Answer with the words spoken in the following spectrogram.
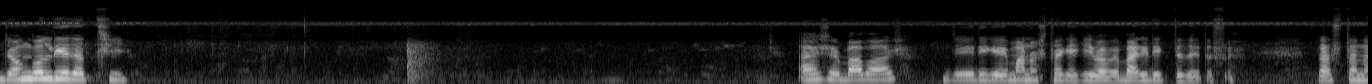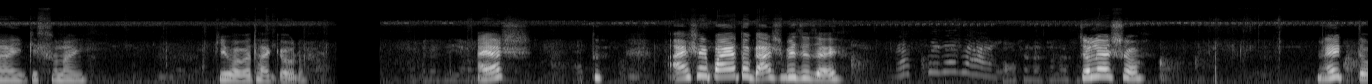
জঙ্গল দিয়ে যাচ্ছি। আয়াসের বাবার যে এদিকে মানুষ থাকে কীভাবে বাড়ি দেখতে যাইতেছে। রাস্তা নাই কিছু নাই। কীভাবে থাকে ওরা? আয়াস আয়াসের পায়ে তো ঘাস বেজে যায়। চলে আসো। এই তো।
